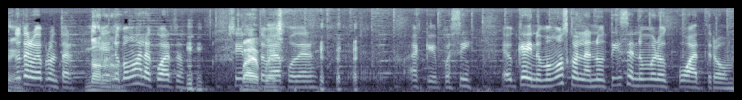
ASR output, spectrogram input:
No te lo voy a preguntar. No, eh, Nos vamos a la cuarta. Sí, no te voy a pues. poder... Ok, pues sí. Ok, nos vamos con la noticia número cuatro.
